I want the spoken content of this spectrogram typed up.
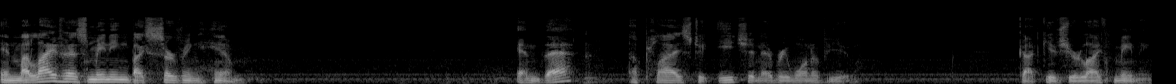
And my life has meaning by serving Him. And that applies to each and every one of you. God gives your life meaning.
